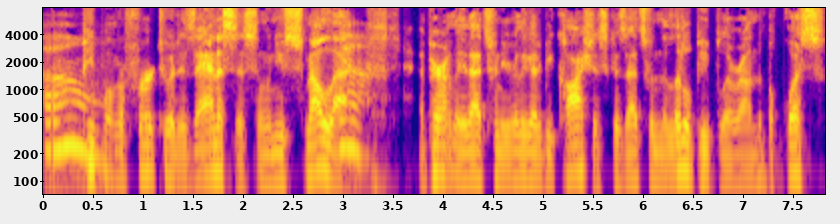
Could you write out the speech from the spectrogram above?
oh. people refer to it as anisis. And when you smell that, yeah. apparently that's when you really got to be cautious because that's when the little people are around the bukwus.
